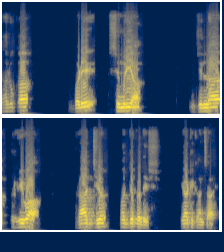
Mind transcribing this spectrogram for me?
तालुका बडे सिमरिया जिल्हा रिवा राज्य मध्य प्रदेश या ठिकाणचा आहे.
